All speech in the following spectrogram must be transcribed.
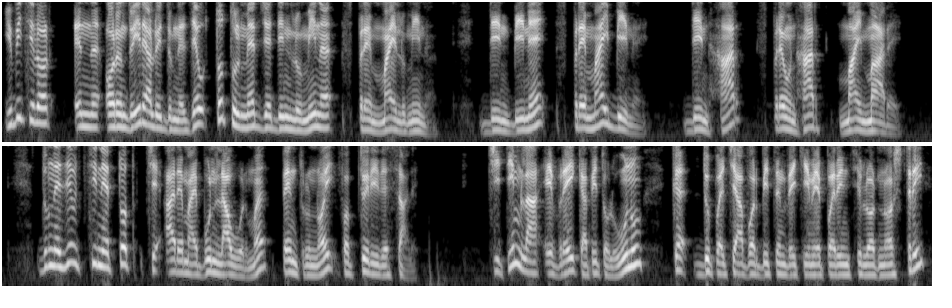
Iubiților, în orânduirea lui Dumnezeu totul merge din lumină spre mai lumină, din bine spre mai bine, din har spre un har mai mare. Dumnezeu ține tot ce are mai bun la urmă pentru noi făpturile sale. Citim la Evrei, capitolul 1, că după ce a vorbit în vechime părinților noștri,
